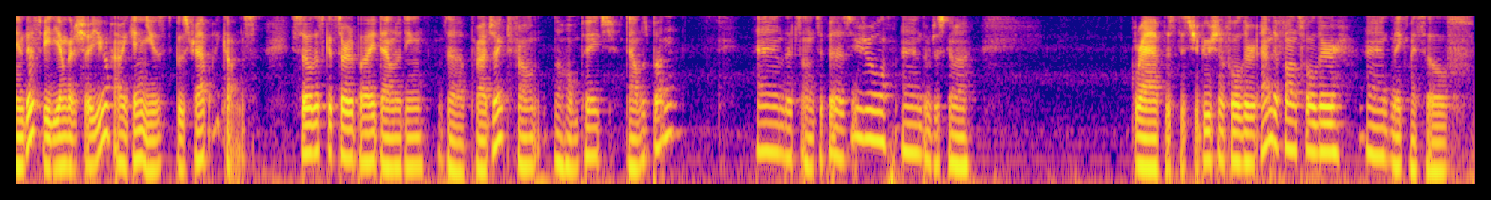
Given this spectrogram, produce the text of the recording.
In this video, I'm going to show you how you can use the Bootstrap icons. So let's get started by downloading the project from the homepage download button. And let's unzip it as usual. And I'm just going to grab this distribution folder and the fonts folder and make myself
